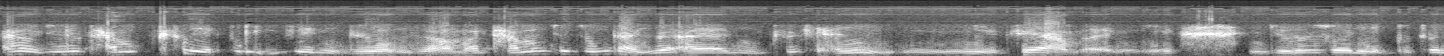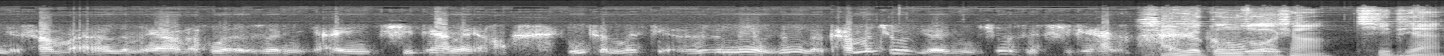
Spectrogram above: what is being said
还有就是他们特别不理解你这种，你知道吗？他们就总感觉，哎呀，你之前你你你这样的，你你就是说你不正经上班了怎么样的，或者说你哎你欺骗了也好，你怎么解释是没有用的，他们就觉得你就是欺骗了。还是工作上欺骗？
